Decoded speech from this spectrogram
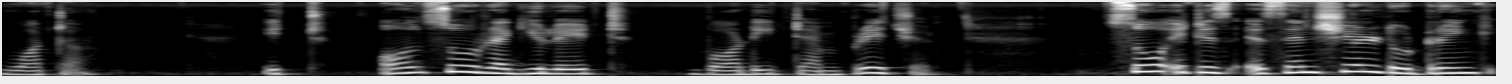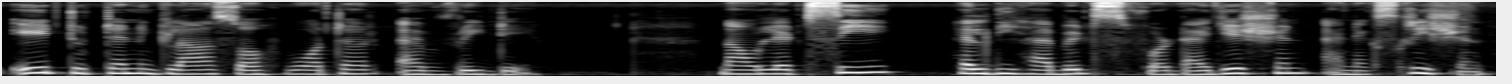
water. It also regulate body temperature. So it is essential to drink 8 to 10 glass of water every day. Now let's see healthy habits for digestion and excretion.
